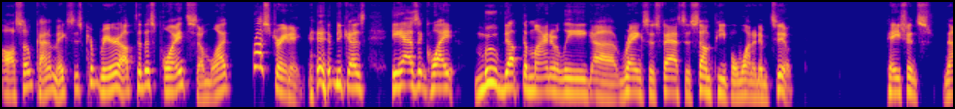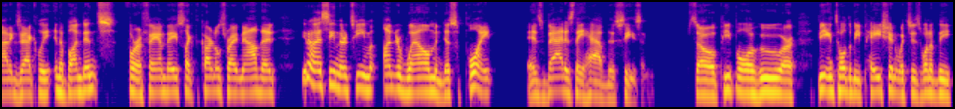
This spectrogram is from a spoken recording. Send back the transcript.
also kind of makes his career up to this point somewhat frustrating because he hasn't quite moved up the minor league uh, ranks as fast as some people wanted him to. Patience, not exactly in abundance for a fan base like the Cardinals right now that, you know, has seen their team underwhelm and disappoint as bad as they have this season. So people who are being told to be patient, which is one of the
